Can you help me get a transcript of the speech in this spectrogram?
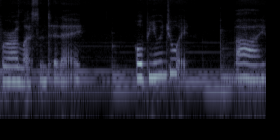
for our lesson today. Hope you enjoyed. Bye.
